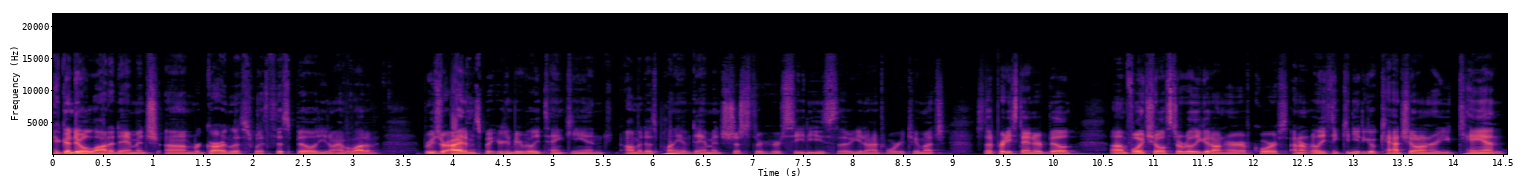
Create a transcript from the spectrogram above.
You're going to do a lot of damage um, regardless with this build. You don't have a lot of bruiser items, but you're going to be really tanky, and Ama does plenty of damage just through her CDs, so you don't have to worry too much. So it's a pretty standard build. Um, Void Shield is still really good on her, of course. I don't really think you need to go Cad Shield on her. You can.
